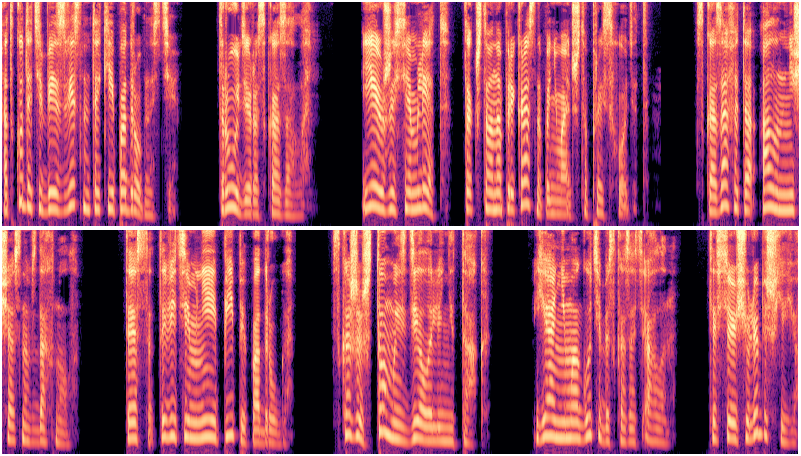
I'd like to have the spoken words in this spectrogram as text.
«Откуда тебе известны такие подробности?» Труди рассказала. Ей уже семь лет, так что она прекрасно понимает, что происходит. Сказав это, Алан несчастно вздохнул. Тесса, ты ведь и мне, и Пипе подруга. Скажи, что мы сделали не так? Я не могу тебе сказать, Алан. Ты все еще любишь ее?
